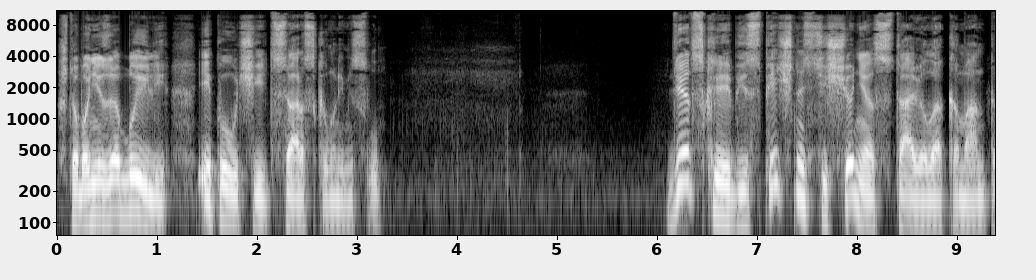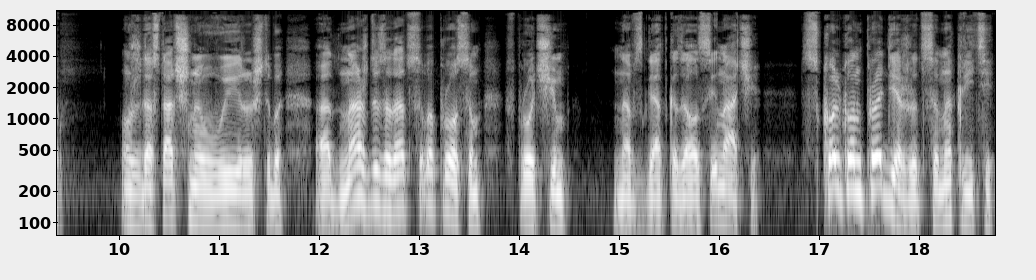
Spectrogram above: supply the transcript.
чтобы не забыли и поучить царскому ремеслу. Детская беспечность еще не оставила команда. Он же достаточно вырос, чтобы однажды задаться вопросом, впрочем, на взгляд казалось иначе — Сколько он продержится на Крите,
